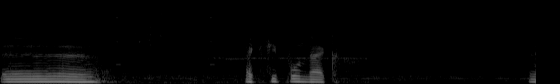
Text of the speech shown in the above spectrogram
Yy, ekwipunek. Yy,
